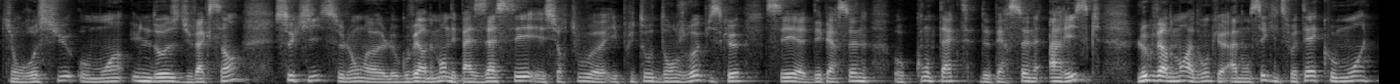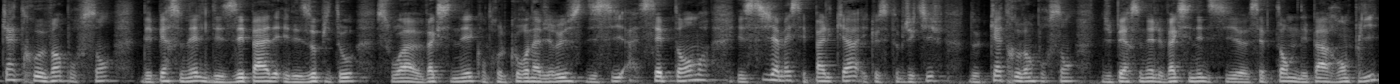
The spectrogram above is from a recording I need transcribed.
qui ont reçu au moins une dose du vaccin, ce qui selon euh, le gouvernement n'est pas assez et surtout euh, est plutôt dangereux puisque c'est des personnes au contact de personnes à risque. Le gouvernement a donc annoncé qu'il souhaitait qu'au moins 80% des personnels des EHPAD et des hôpitaux soient vaccinés contre le coronavirus d'ici à septembre. Et si jamais c'est pas le cas et que cet objectif de 80% du personnel vacciné d'ici euh, septembre n'est pas rempli,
